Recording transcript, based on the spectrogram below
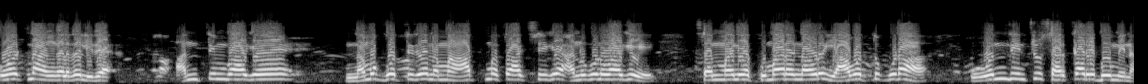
ಕೋರ್ಟ್ನ ಅಂಗಳದಲ್ಲಿ ಇದೆ ಅಂತಿಮವಾಗಿ ನಮಗ್ ಗೊತ್ತಿದೆ, ನಮ್ಮ ಆತ್ಮಸಾಕ್ಷಿಗೆ ಅನುಗುಣವಾಗಿ ಸನ್ಮಾನ್ಯ ಕುಮಾರಣ್ಣ ಅವರು ಯಾವತ್ತೂ ಕೂಡ ಒಂದಿಂಚು ಸರ್ಕಾರಿ ಭೂಮಿನ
